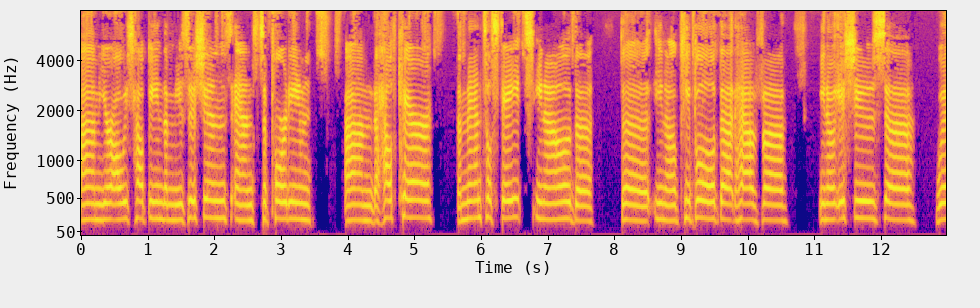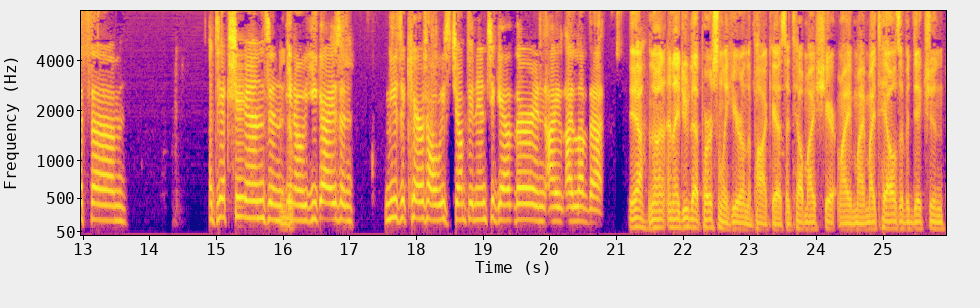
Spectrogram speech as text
Um, you're always helping the musicians and supporting um, the healthcare, the mental states. You know, the the you know people that have uh, you know issues uh, with um, addictions, and you know, you guys and Music Care is always jumping in together, and I I love that. Yeah, no, and I do that personally here on the podcast. I tell my share, my my my tales of addiction,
